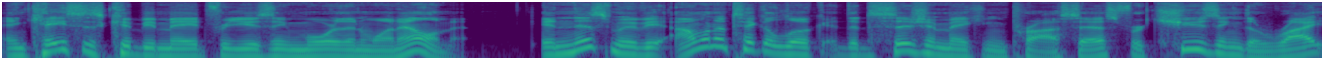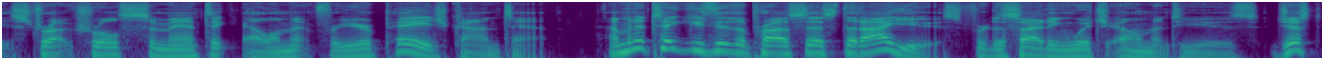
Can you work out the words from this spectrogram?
and cases could be made for using more than one element. In this movie, I want to take a look at the decision making process for choosing the right structural semantic element for your page content. I'm going to take you through the process that I use for deciding which element to use. Just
